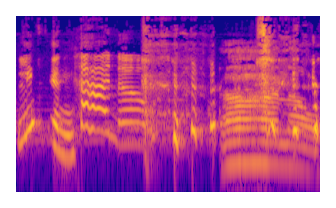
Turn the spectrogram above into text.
listen! Ah, não! Ah, não.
